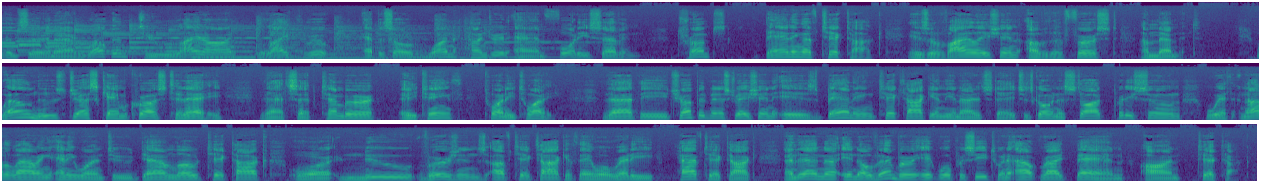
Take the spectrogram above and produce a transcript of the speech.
Levinson, and welcome to Light On, Light Through, episode 147. Trump's banning of TikTok is a violation of the First Amendment. Well, news just came across today that September 18th, 2020, that the Trump administration is banning TikTok in the United States. It's going to start pretty soon with not allowing anyone to download TikTok or new versions of TikTok if they already have TikTok. And then uh, in November, it will proceed to an outright ban on TikTok.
